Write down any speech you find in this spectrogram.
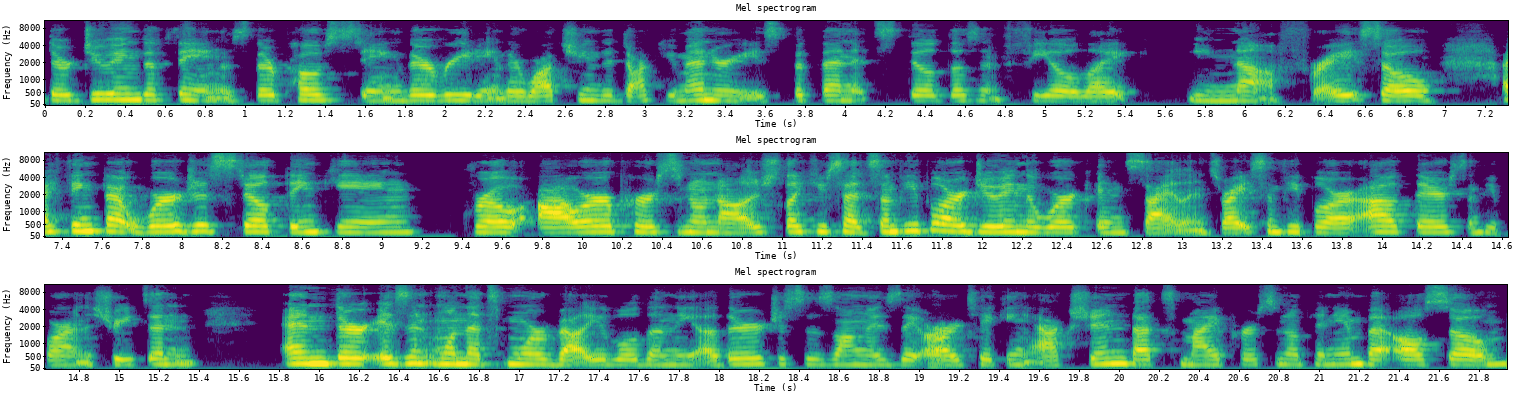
they're doing the things. They're posting. They're reading. They're watching the documentaries but then it still doesn't feel like enough right? So i think that we're just still thinking grow our personal knowledge. Like you said some people are doing the work in silence right? Some people are out there. Some people are on the streets. And and there isn't one that's more valuable than the other just as long as they are taking action that's my personal opinion but also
